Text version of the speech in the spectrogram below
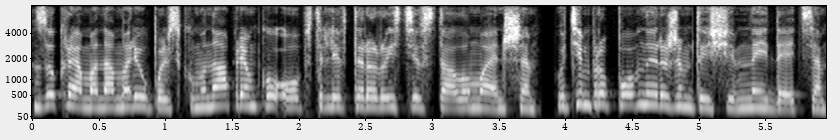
Зокрема, на Маріупольському напрямку обстрілів терористів стало менше. Утім, про повний режим тиші не йдеться.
